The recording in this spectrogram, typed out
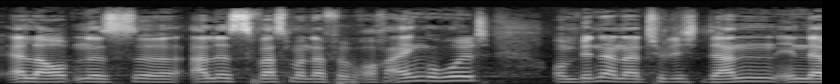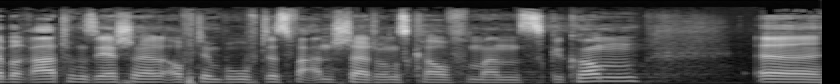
Erlaubnisse, alles, was man dafür braucht, eingeholt und bin dann natürlich dann in der Beratung sehr schnell auf den Beruf des Veranstaltungskaufmanns gekommen. Äh,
